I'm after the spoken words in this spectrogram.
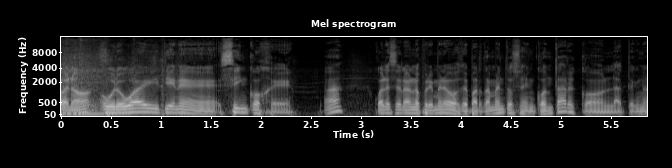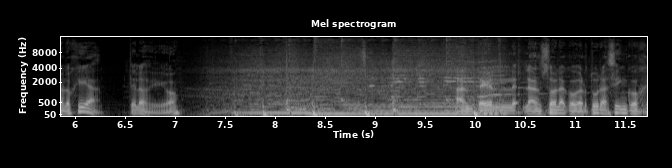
Bueno, Uruguay tiene 5G. ¿ah? ¿Cuáles serán los primeros departamentos en contar con la tecnología? Te los digo. Antel lanzó la cobertura 5G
